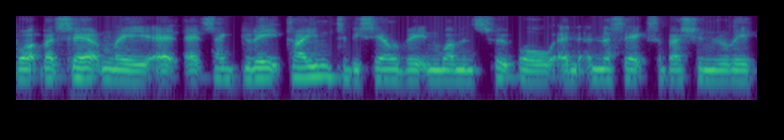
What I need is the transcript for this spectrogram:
but but certainly it, it's a great time to be celebrating women's football. And, and this exhibition really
